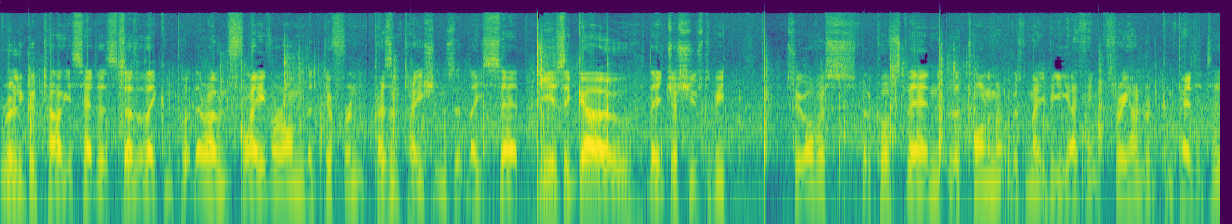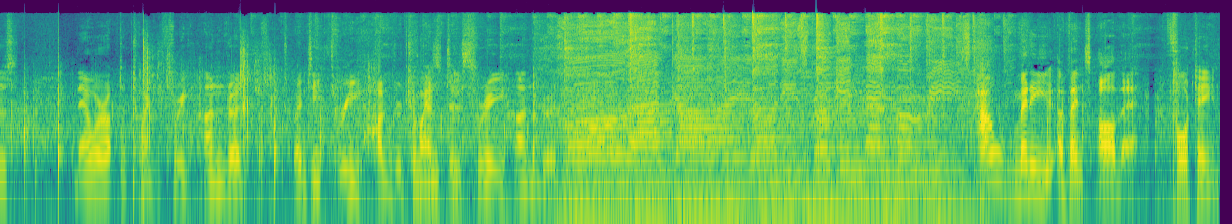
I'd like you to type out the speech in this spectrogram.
really good target setters so that they can put their own flavour on the different presentations that they set. Years ago, they just used to be two of us, but of course then the tournament was maybe, I think, 300 competitors. Now we're up to 2,300. 2,300 competitors. 2,300. How many events are there? 14.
